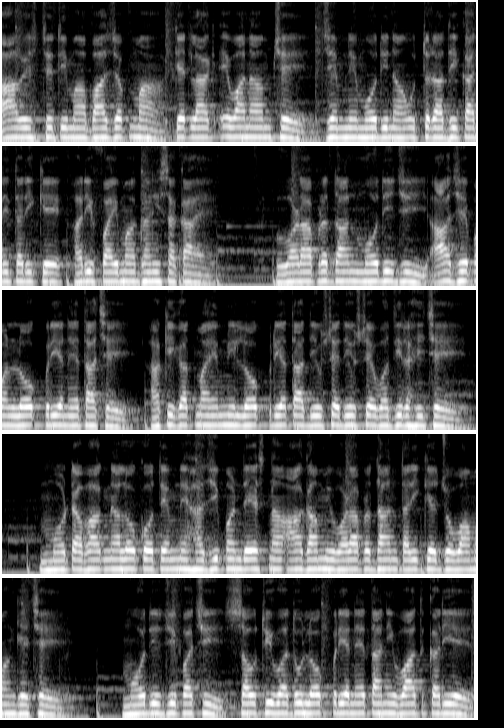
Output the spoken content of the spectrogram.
આવી સ્થિતિમાં ભાજપમાં કેટલાક એવા નામ છે જેમને મોદીના ઉત્તરાધિકારી તરીકે હરીફાઈમાં ગણી શકાય. વડાપ્રધાન મોદીજી આજે પણ લોકપ્રિય નેતા છે. હકીકતમાં એમની લોકપ્રિયતા દિવસે દિવસે વધી રહી છે. મોટાભાગના લોકો તેમને હજી પણ દેશના આગામી વડાપ્રધાન તરીકે જોવા માંગે છે. મોદીજી પછી સૌથી વધુ લોકપ્રિય નેતાની વાત કરીએ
